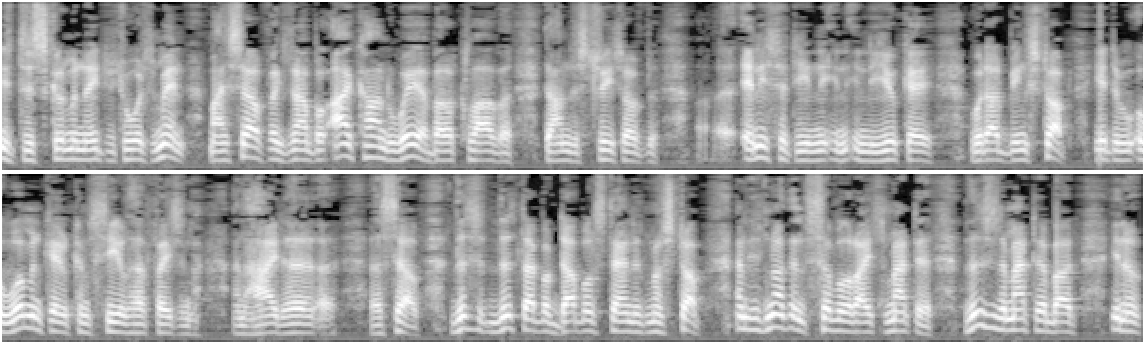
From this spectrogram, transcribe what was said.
is discriminated towards men. Myself, for example, I can't wear a balaclava down the streets of the, uh, any city in, in, in, the UK without being stopped. Yet a, a woman can conceal her face and, and hide her, uh, herself. This, this type of double standard must stop. And it's not a civil rights matter. This is a matter about, you know,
